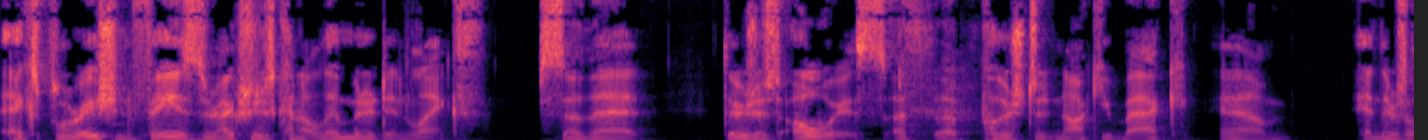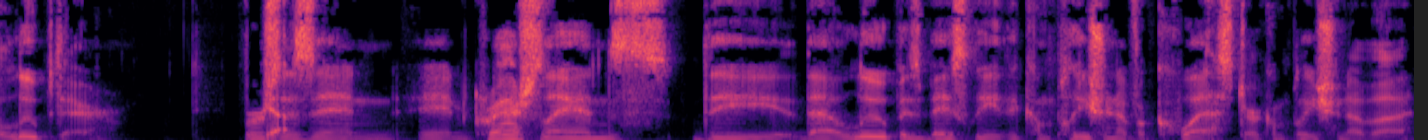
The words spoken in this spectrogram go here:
exploration phases are actually just kind of limited in length so that there's just always a, a push to knock you back um, and there's a loop there versus in in Crashlands the that loop is basically the completion of a quest or completion of a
